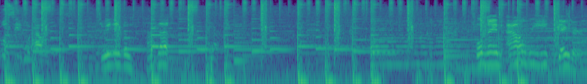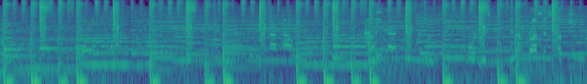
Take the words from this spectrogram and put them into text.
We'll see. Do we even have that? Full name Alligator. Not process of being removed.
